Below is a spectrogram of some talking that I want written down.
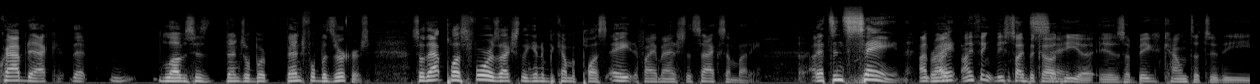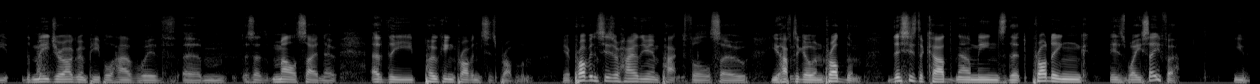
crab deck that loves his vengeful, vengeful berserkers. So that plus four is actually going to become a plus eight if I manage to sack somebody. That's insane, I, right? I, I think this It's type of card here is a big counter to the the major argument people have with, um, as a mild side note, of the poking provinces problem. You know, provinces are highly impactful, so you have to go and prod them. This is the card that now means that prodding is way safer. You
